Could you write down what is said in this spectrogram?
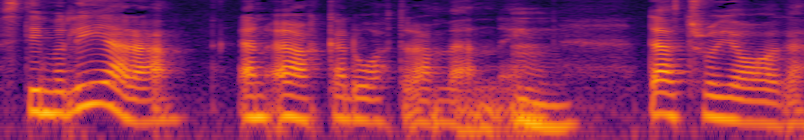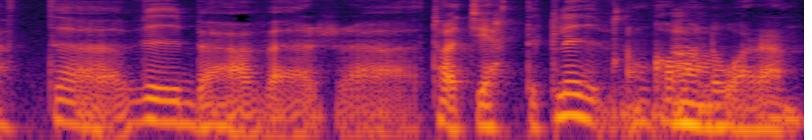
stimulera en ökad återanvändning. Där tror jag att eh, vi behöver eh, ta ett jättekliv de kommande åren.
